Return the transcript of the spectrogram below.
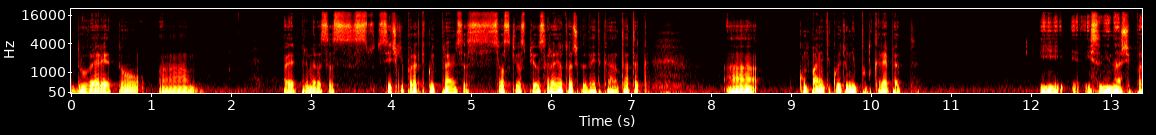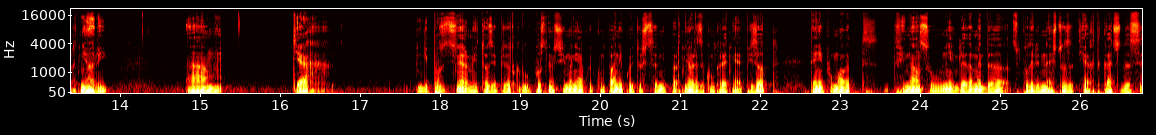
доверието а, е примера с, с всички проекти, които правим с Soski Skills, Radio.2 и така нататък. А, компаниите, които ни подкрепят и, и са ни наши партньори, а, тях ги позиционираме. И този епизод, като го пуснем, ще има някои компании, които ще са ни партньори за конкретния епизод. Те ни помагат финансово, ние гледаме да споделим нещо за тях, така че да се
